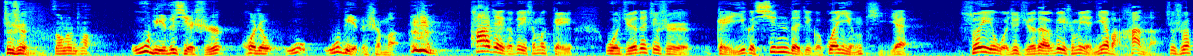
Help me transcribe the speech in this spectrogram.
就是脏乱差。无比的写实或者无无比的什么。他这个为什么给？我觉得就是给一个新的这个观影体验，所以我就觉得为什么也捏把汗呢？就是说，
